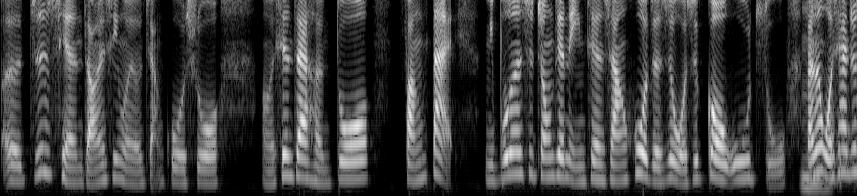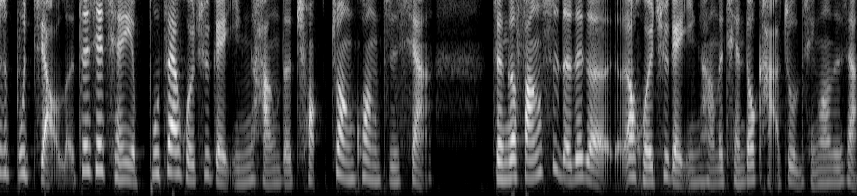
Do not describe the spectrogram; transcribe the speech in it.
呃，之前早安新闻有讲过说，嗯，现在很多房贷，你不论是中间的银建商，或者是我是购屋族，反正我现在就是不缴了，这些钱也不再回去给银行的状状况之下。整个房市的这个要回去给银行的钱都卡住的情况之下，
